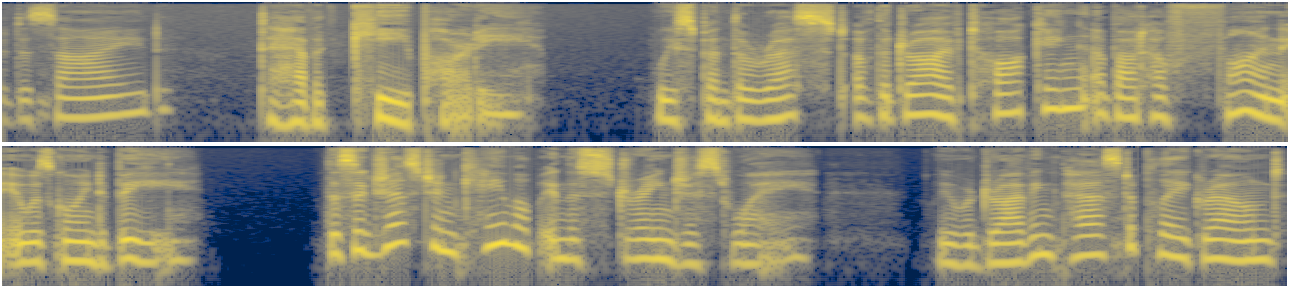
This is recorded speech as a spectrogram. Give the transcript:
to decide to have a key party. We spent the rest of the drive talking about how fun it was going to be. The suggestion came up in the strangest way. We were driving past a playground,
